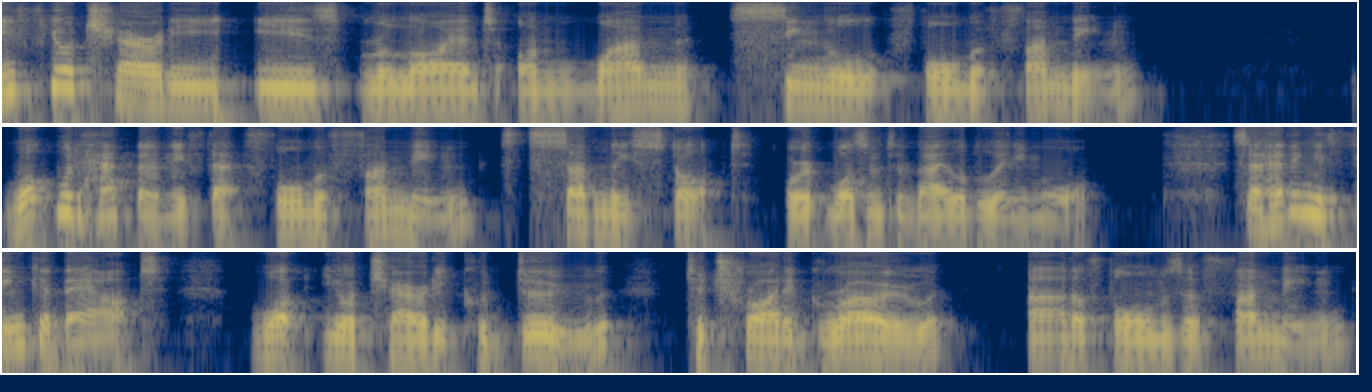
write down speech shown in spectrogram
If your charity is reliant on one single form of funding, what would happen if that form of funding suddenly stopped or it wasn't available anymore? So having a think about what your charity could do to try to grow other forms of funding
